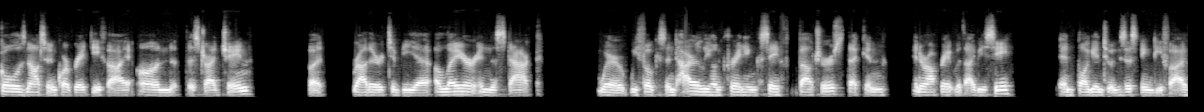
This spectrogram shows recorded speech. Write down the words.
goal is not to incorporate DeFi on the Stride chain, but rather to be a, a layer in the stack where we focus entirely on creating safe vouchers that can interoperate with IBC and plug into existing DeFi.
